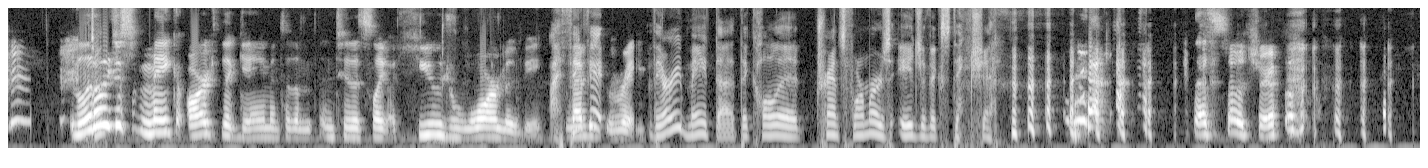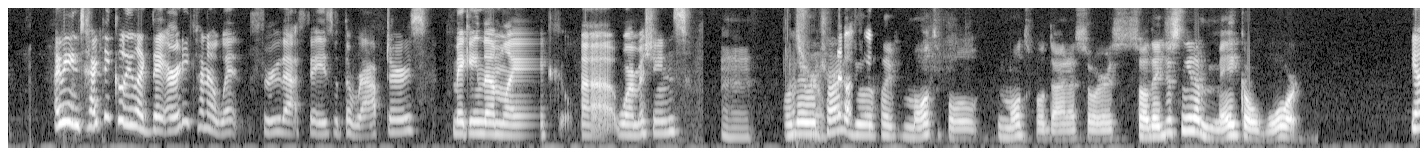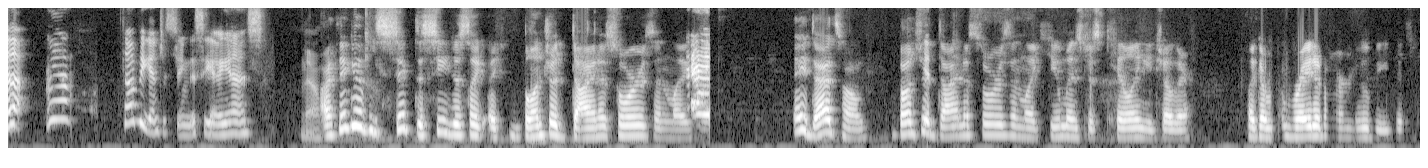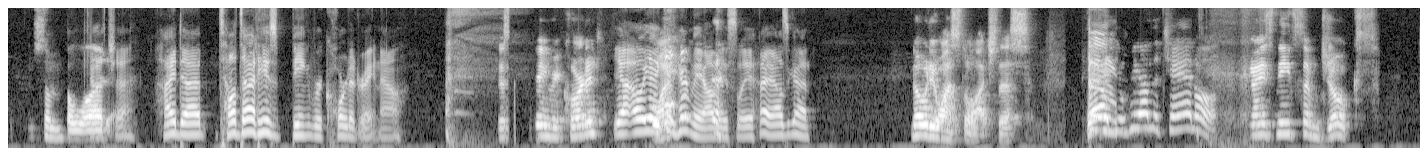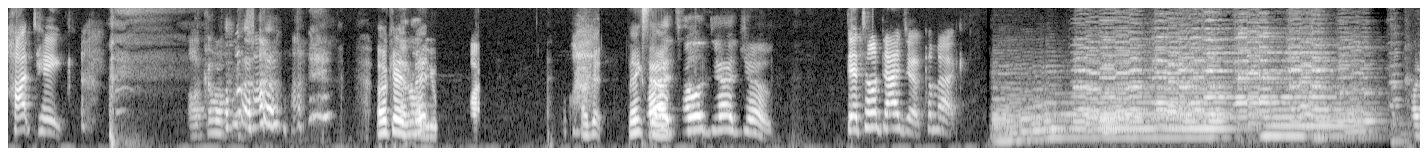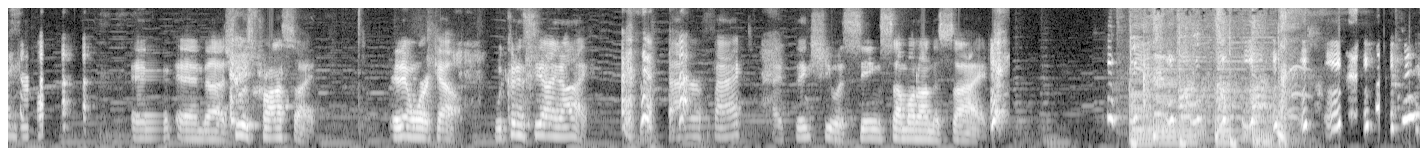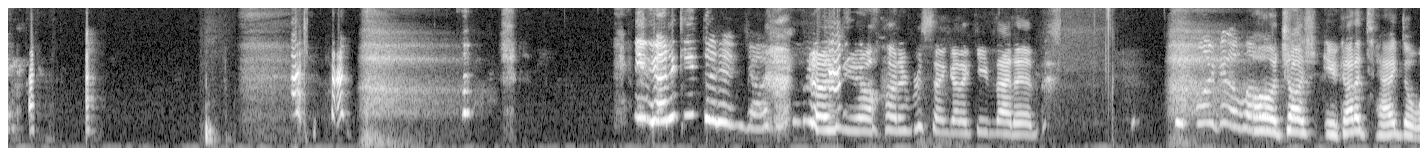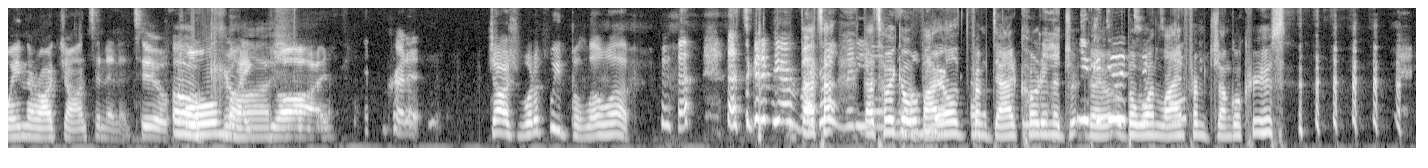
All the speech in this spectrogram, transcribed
Literally, just make Ark the game into the into this like a huge war movie. I think That'd be great. they already made that. They call it Transformers: Age of Extinction. That's so true. I mean, technically, like they already kind of went through that phase with the Raptors, making them like uh, war machines. hmm Well, That's they were true. trying to do it with like multiple multiple dinosaurs, so they just need to make a war. Yeah, that, yeah, that would be interesting to see, I guess. No. I think it'd be sick to see just like a bunch of dinosaurs and like, hey, Dad's home. Bunch of dinosaurs and like humans just killing each other, like a rated R movie, just some blood. Gotcha. Hi, Dad. Tell Dad he's being recorded right now. This is being recorded. Yeah. Oh, yeah. You can hear me, obviously. Hey, how's it going? Nobody wants to watch this. Dad, you'll be on the channel. You guys need some jokes. Hot take. I'll come up with. I Okay. don't know if th- you- okay. Thanks, Dad. Dad, tell a dad joke. Yeah, tell a Dad joke. Come back. and and uh, she was cross-eyed. It didn't work out. We couldn't see eye to eye. Matter of fact, I think she was seeing someone on the side. You gotta keep that in, Josh. you 100 percent gotta keep that in. People are gonna love Oh, Josh, you gotta tag Dwayne the Rock Johnson in it too. Oh, oh my gosh. god, Credit. Josh, what if we blow up? That's gonna be our viral That's how- video. That's how we go We'll be viral from Dad quoting the ju- You can do the, the one line from Jungle Cruise.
